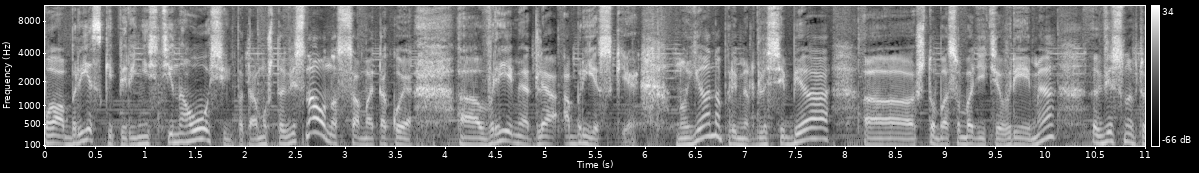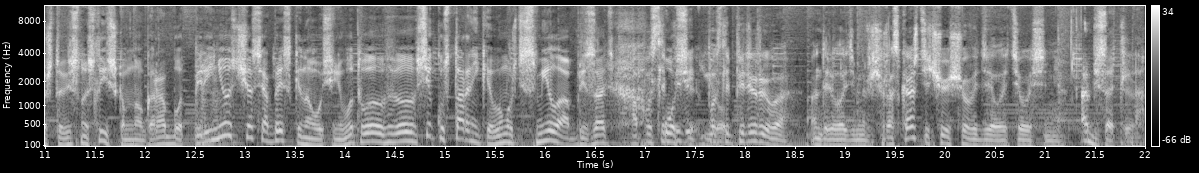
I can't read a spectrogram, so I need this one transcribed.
по обрезке перенести на осень, потому что весна у нас самое такое э, время для обрезки. Но я, например, для себя, э, чтобы освободить время весной, потому что весной слишком много работ, перенес сейчас обрезки на осень. Вот все кустарники вы можете смело обрезать А после, осенью. после перерыва, Андрей Владимирович, расскажите, что еще вы делаете осенью? Обязательно.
